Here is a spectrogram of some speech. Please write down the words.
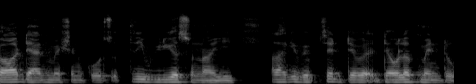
god animation course three videos ఉన్నాయి. అలాగే website dev development,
